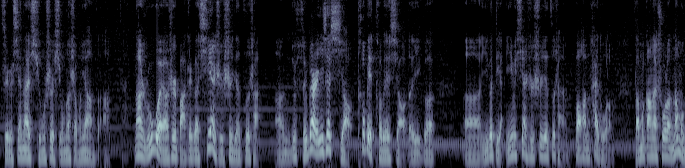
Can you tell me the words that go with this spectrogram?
这个现在熊市熊的什么样子啊？那如果要是把这个现实世界资产啊，你就随便一些小、特别特别小的一个呃一个点，因为现实世界资产包含太多了嘛。咱们刚才说了那么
